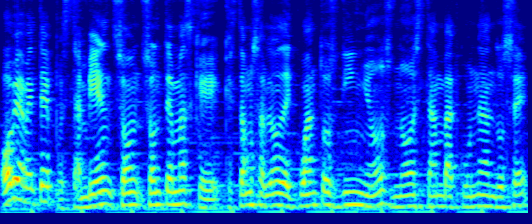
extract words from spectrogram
Obviamente, pues también son, son temas que, que estamos hablando de cuántos niños no están vacunándose.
